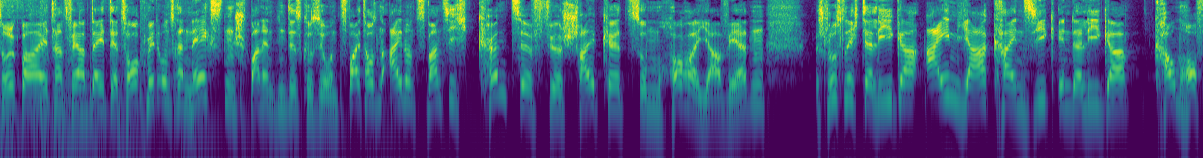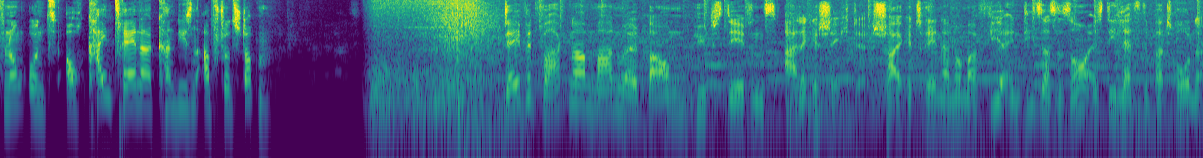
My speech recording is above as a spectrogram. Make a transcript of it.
Zurück bei Transfer Update, der Talk mit unserer nächsten spannenden Diskussion. 2021 könnte für Schalke zum Horrorjahr werden. Schlusslicht der Liga, ein Jahr kein Sieg in der Liga, kaum Hoffnung und auch kein Trainer kann diesen Absturz stoppen. David Wagner, Manuel Baum, Hüb Stevens, alle Geschichte. Schalke-Trainer Nummer 4 in dieser Saison ist die letzte Patrone.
